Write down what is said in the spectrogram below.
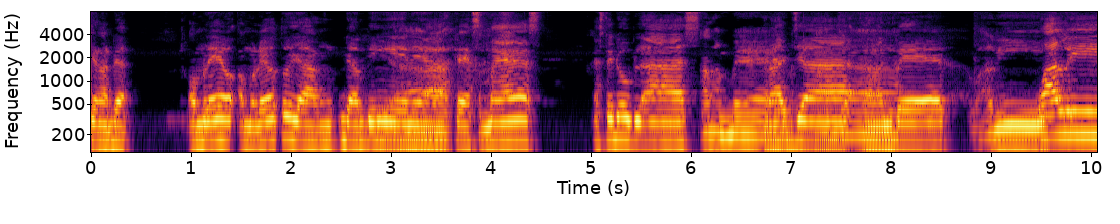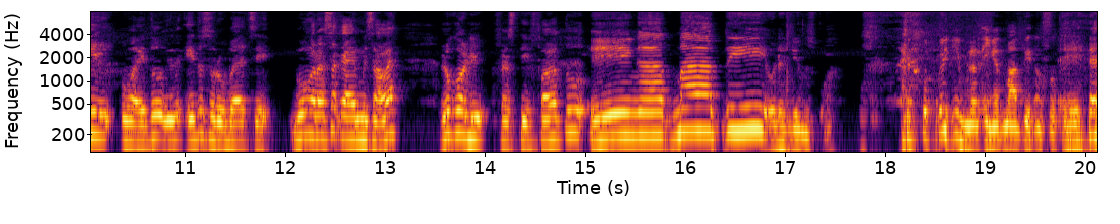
yang ada Om Leo, Om Leo tuh yang dampingin Iya. ya kayak Smash, ST12, Kangen band. Raja, Kangen Band, Wali. Wali. Wah, itu, itu itu seru banget sih. Gue ngerasa kayak misalnya lu kalau di festival tuh Ingat mati. Udah diem semua. Ih, bener inget mati langsung iya.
